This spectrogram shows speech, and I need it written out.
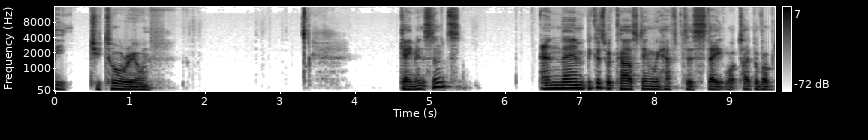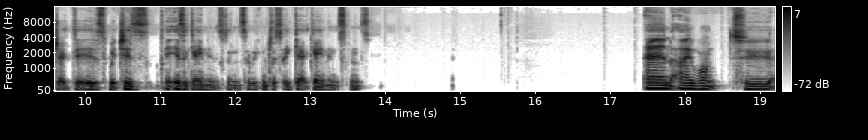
the tutorial game instance. And then because we're casting, we have to state what type of object it is, which is, it is a game instance. So we can just say get game instance. and I want to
